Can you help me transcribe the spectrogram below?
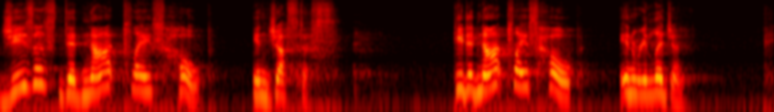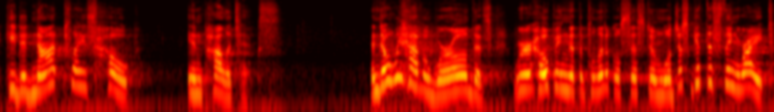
Jesus did not place hope in justice, He did not place hope in religion. He did not place hope in politics. And don't we have a world that's, we're hoping that the political system will just get this thing right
